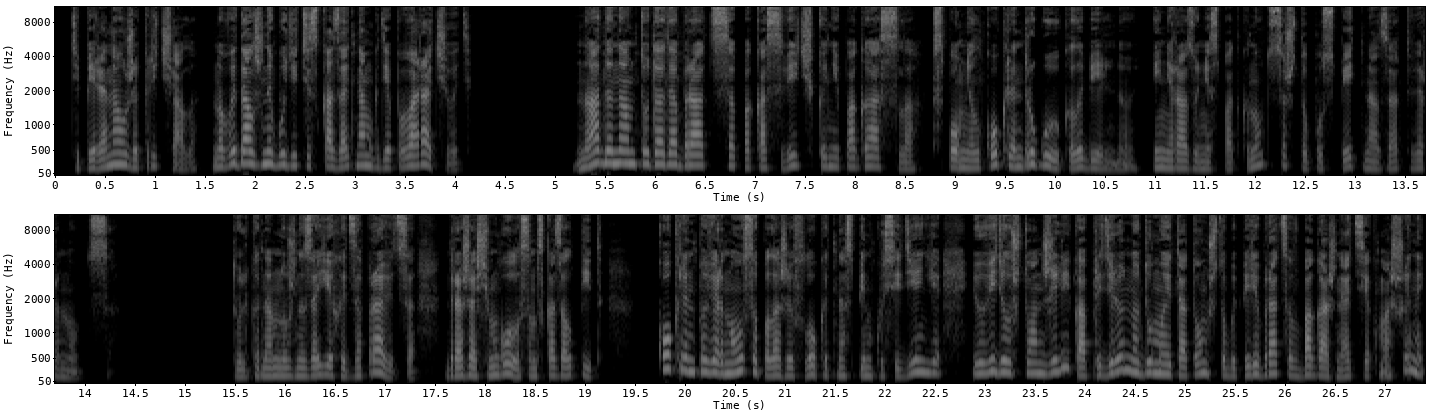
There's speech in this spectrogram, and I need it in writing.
— теперь она уже кричала, «но вы должны будете сказать нам, где поворачивать». «Надо нам туда добраться, пока свечка не погасла», — вспомнил Кокрин другую колыбельную, и ни разу не споткнуться, чтоб успеть назад вернуться. «Только нам нужно заехать заправиться», — дрожащим голосом сказал Пит. Кокрин повернулся, положив локоть на спинку сиденья, и увидел, что Анжелика определенно думает о том, чтобы перебраться в багажный отсек машины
